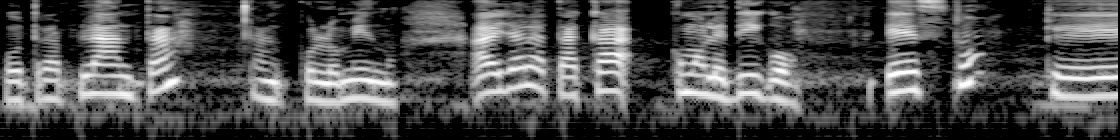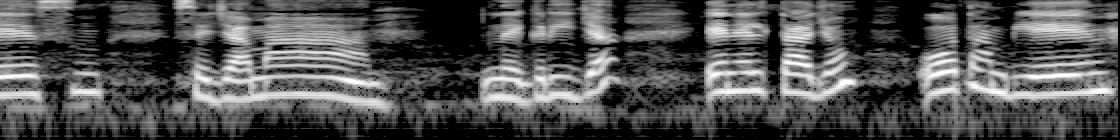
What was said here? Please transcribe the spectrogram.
otra planta con lo mismo. A ella le ataca, como les digo, esto que es, se llama negrilla en el tallo o también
